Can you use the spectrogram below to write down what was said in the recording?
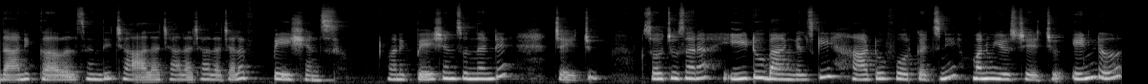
దానికి కావాల్సింది చాలా చాలా చాలా చాలా పేషెన్స్ మనకి పేషెన్స్ ఉందంటే చేయొచ్చు. సో చూసారా? ఈ టూ బ్యాంగిల్స్కి ఆ టూ ఫోర్ కట్స్ని మనం యూస్ చేయొచ్చు. అండ్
